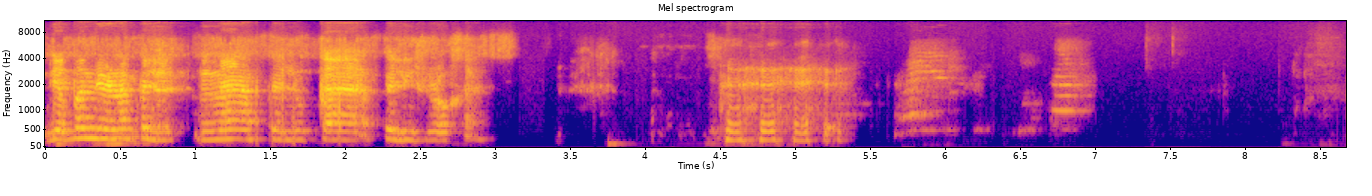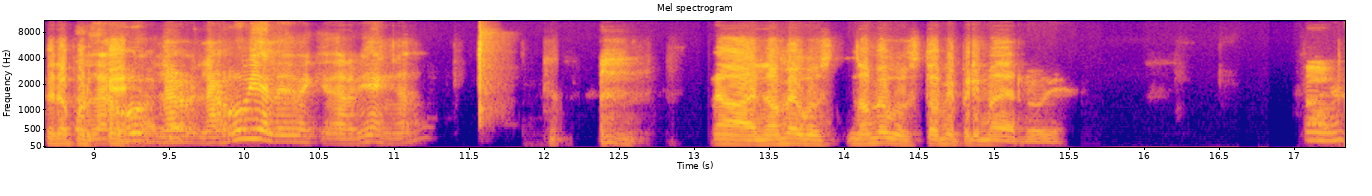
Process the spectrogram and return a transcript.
Yo pondría una, pelu- una peluca pelirroja. ¿Pero por La, qué? ru- la- la rubia le debe quedar bien, ¿no? No, no me, no me gustó mi prima de rubia. Ok.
